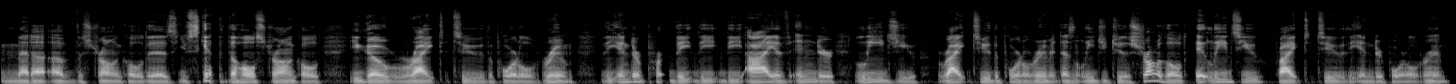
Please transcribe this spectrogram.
meta of the stronghold is you skip the whole stronghold, you go right to the portal room. The ender the, the the eye of Ender leads you right to the portal room. It doesn't lead you to the stronghold, it leads you right to the Ender portal room.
